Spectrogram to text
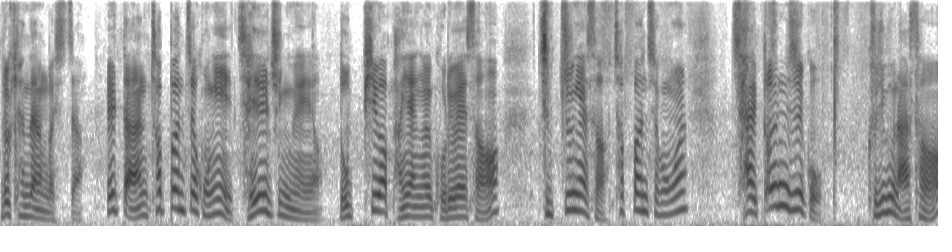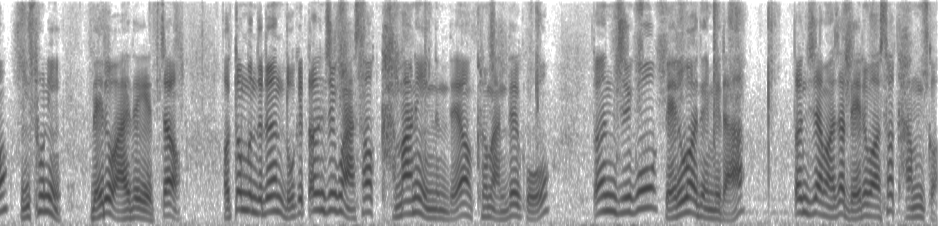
이렇게 한다는 것이죠 일단 첫 번째 공이 제일 중요해요. 높이와 방향을 고려해서 집중해서 첫 번째 공을 잘 던지고 그리고 나서 이 손이 내려와야 되겠죠? 어떤 분들은 높게 던지고 나서 가만히 있는데요. 그러면 안 되고 던지고 내려와야 됩니다. 던지자마자 내려와서 다음 거.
